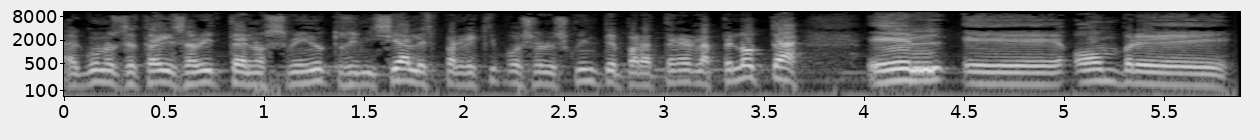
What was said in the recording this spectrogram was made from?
Algunos detalles ahorita en los minutos iniciales para el equipo de Quinte para tener la pelota. El eh, hombre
